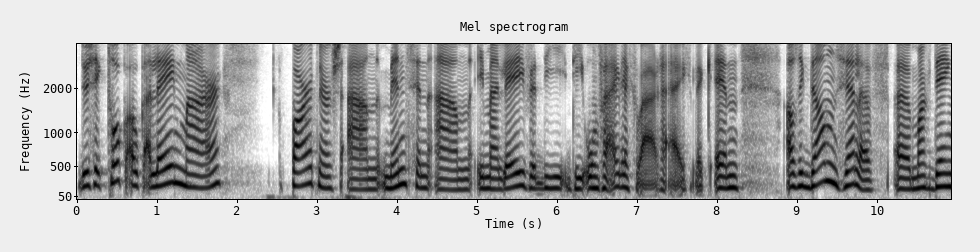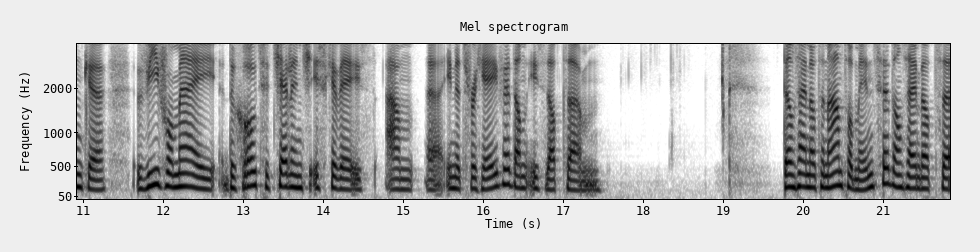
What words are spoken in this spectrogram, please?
Dus ik trok ook alleen maar partners aan, mensen aan in mijn leven die, die onveilig waren eigenlijk. En als ik dan zelf uh, mag denken wie voor mij de grootste challenge is geweest aan, uh, in het vergeven, dan is dat. Um, dan zijn dat een aantal mensen. Dan zijn dat uh,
